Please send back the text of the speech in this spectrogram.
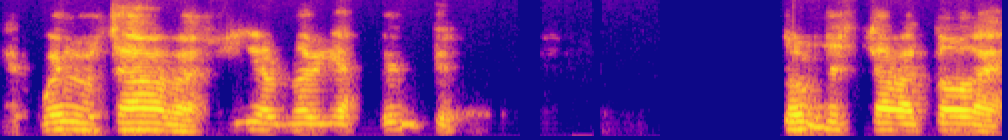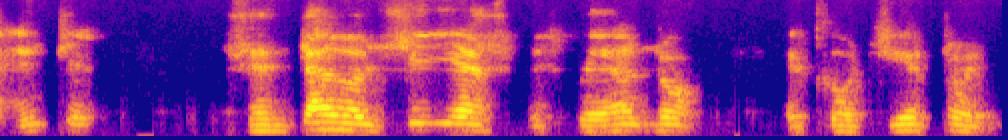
El pueblo estaba vacío, no había gente. ¿Dónde estaba toda la gente? Sentado en sillas esperando el concierto en,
